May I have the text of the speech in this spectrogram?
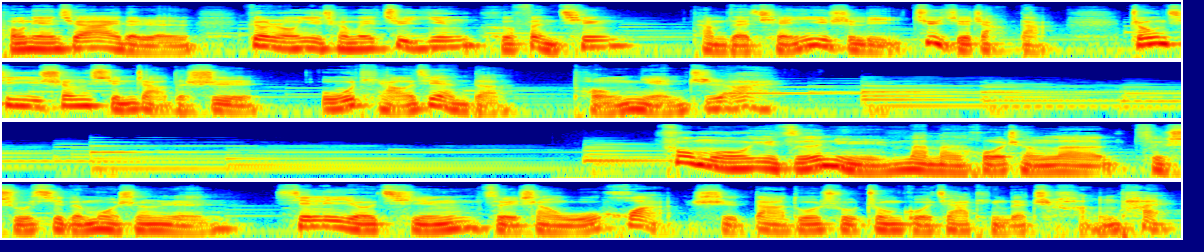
童年缺爱的人更容易成为巨婴和愤青，他们在潜意识里拒绝长大，终其一生寻找的是无条件的童年之爱。父母与子女慢慢活成了最熟悉的陌生人，心里有情，嘴上无话，是大多数中国家庭的常态。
